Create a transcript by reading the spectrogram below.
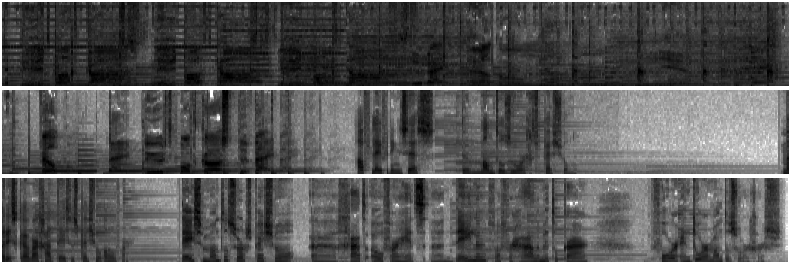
bij de buurtpodcast. Buurtpodcast, buurtpodcast. De Pijp. Welkom. Ja. Welkom bij Buurtpodcast De Pijp. Aflevering 6, de mantelzorg special. Mariska, waar gaat deze special over? Deze mantelzorgspecial uh, gaat over het uh, delen van verhalen met elkaar voor en door mantelzorgers.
